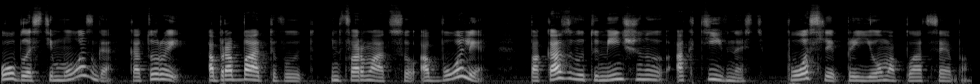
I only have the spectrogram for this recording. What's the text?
области мозга, которые обрабатывают информацию о боли, показывают уменьшенную активность после приема плацебо.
